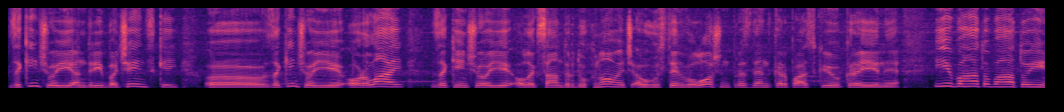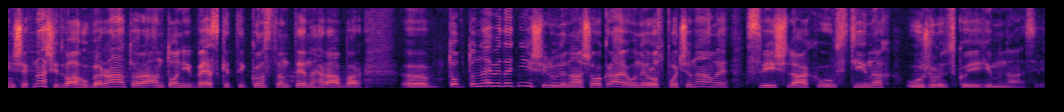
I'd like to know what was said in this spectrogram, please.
Закінчував її Андрій Бачинський, е, закінчував її Орлай, закінчував її Олександр Духнович, Августин Волошин, президент Карпатської України, і багато-багато інших. Наші два губернатора Антоній Бескет і Константин Грабар. Е, Тобто найвидатніші люди нашого краю вони розпочинали свій шлях у стінах Ужгородської гімназії.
